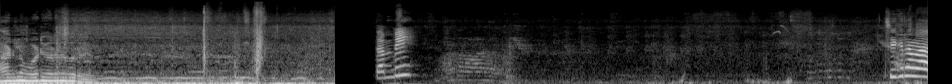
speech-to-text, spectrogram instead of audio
ஆடலும் ஓடி வருது ஒரு தம்பி. சீக்கிரமா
